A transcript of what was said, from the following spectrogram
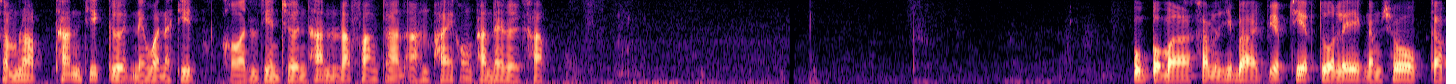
สำหรับท่านที่เกิดในวันอาทิตย์ ขอเรียนเชิญท่านรับฟังการอ่านไพ่ของท่านได้เลยครับอุปมาคำอธิบายเปรียบเทียบตัวเลขนำโชคกับ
